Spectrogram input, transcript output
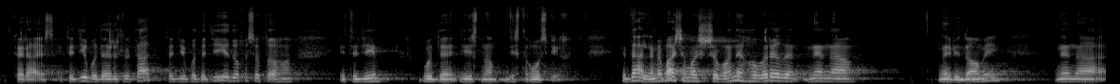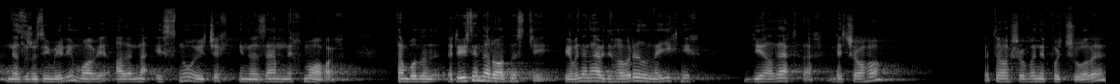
підкоряюсь. І тоді буде результат, тоді буде дія Духа Святого, і тоді буде дійсно, дійсно успіх. І далі ми бачимо, що вони говорили не на невідомій, не на незрозумілій мові, але на існуючих іноземних мовах. Там були різні народності, і вони навіть говорили на їхніх діалектах. Для чого? Для того, щоб вони почули,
